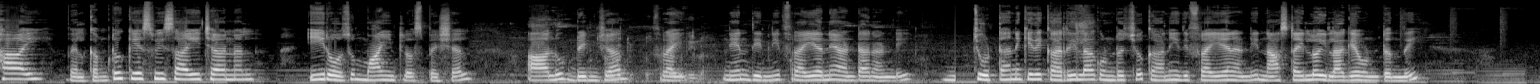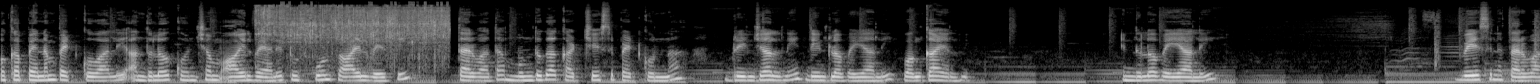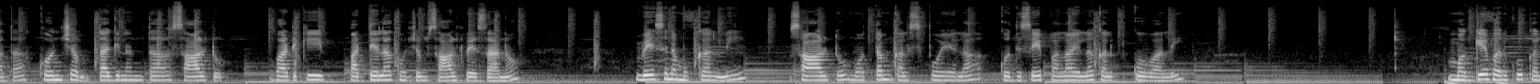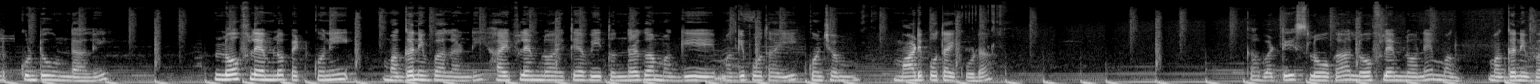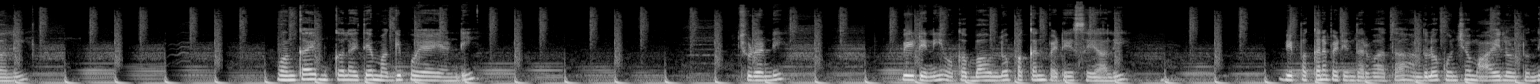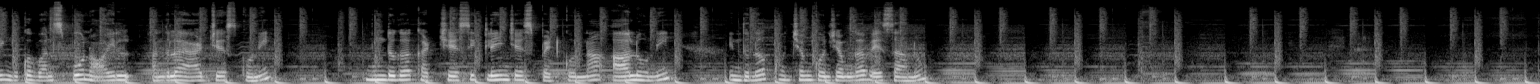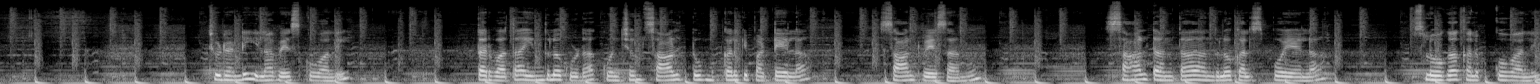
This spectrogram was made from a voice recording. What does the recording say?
Hi welcome to Kesvi Sai channel. ఈరోజు మా ఇంట్లో స్పెషల్ ఆలు బ్రింజాల్ ఫ్రై. నేను దీన్ని ఫ్రై అనే అంటానండి. చూడటానికి ఇది కర్రీలాగా ఉండొచ్చు కానీ ఇది ఫ్రై అనండి. నా స్టైల్లో ఇలాగే ఉంటుంది. ఒక పెనం పెట్టుకోవాలి. అందులో కొంచెం ఆయిల్ వేయాలి. టూ స్పూన్స్ ఆయిల్ వేసి తర్వాత ముందుగా కట్ చేసి పెట్టుకున్న బ్రింజాల్ని దీంట్లో వేయాలి. వంకాయల్ని. ఇందులో వేయాలి. వేసిన తర్వాత కొంచెం తగినంత సాల్ట్ వాటికి పట్టేలా కొంచెం సాల్ట్ వేసాను. వేసిన ముక్కల్ని సాల్ట్ మొత్తం కలిసిపోయేలా కొద్దిసేపు అలా ఇలా కలుపుకోవాలి. మగ్గే వరకు కలుపుకుంటూ ఉండాలి. లో ఫ్లేమ్లో పెట్టుకొని మగ్గనివ్వాలండి. హై ఫ్లేమ్లో అయితే అవి తొందరగా మగ్గి మగ్గిపోతాయి కొంచెం మాడిపోతాయి కూడా. కాబట్టి స్లోగా లో ఫ్లేమ్లోనే మగ్ మగ్గనివ్వాలి. వంకాయ ముక్కలు అయితే మగ్గిపోయాయండి. చూడండి. వీటిని ఒక బౌల్లో పక్కన పెట్టేసేయాలి. ఇవి పక్కన పెట్టిన తర్వాత అందులో కొంచెం ఆయిల్ ఉంటుంది. ఇంకొక వన్ స్పూన్ ఆయిల్ అందులో యాడ్ చేసుకొని ముందుగా కట్ చేసి క్లీన్ చేసి పెట్టుకున్న ఆలూని ఇందులో కొంచెం కొంచెంగా వేసాను. చూడండి ఇలా వేసుకోవాలి. తర్వాత ఇందులో కూడా కొంచెం సాల్ట్ ముక్కలకి పట్టేలా సాల్ట్ వేసాను. సాల్ట్ అంతా అందులో కలిసిపోయేలా స్లోగా కలుపుకోవాలి.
